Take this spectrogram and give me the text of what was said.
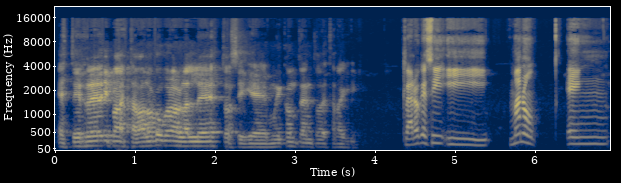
estoy ready para... Estaba loco por hablar de esto, así que muy contento de estar aquí. Claro que sí. Y, mano, en,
